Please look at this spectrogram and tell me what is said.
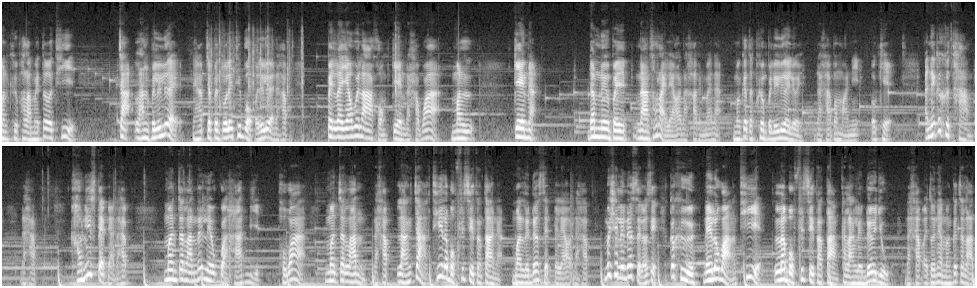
มันคือ parameter ที่จะรันไปเรื่อยๆนะครับจะเป็นตัวเลขที่บวกไปเรื่อยๆนะครับเป็นระยะเวลาของเกมนะครับว่ามันเกมเนี่ย ดำเนินไปนานเท่าไหร่แล้วนะครับเห็นไหมเนี่ยมันก็จะเพิ่มไปเรื่อยๆเลยนะครับประมาณนี้โอเค อันนี้ก็คือ time นะครับคราวนี้ step เนี่ยนะครับมันจะรันได้เร็วกว่า heartbeat เพราะว่ามันจะรันนะครับหลังจากที่ระบบฟิสิกส์ต่างๆเนี่ยมันเรนเดอร์เสร็จไปแล้วนะครับไม่ใช่เรนเดอร์เสร็จแล้วสิก็คือในระหว่างที่ระบบฟิสิกส์ต่างๆกำลังเรนเดอร์อยู่นะครับไอตัวเนี้ยมันก็จะรัน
